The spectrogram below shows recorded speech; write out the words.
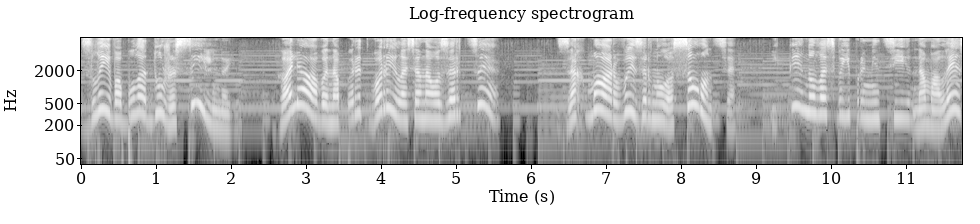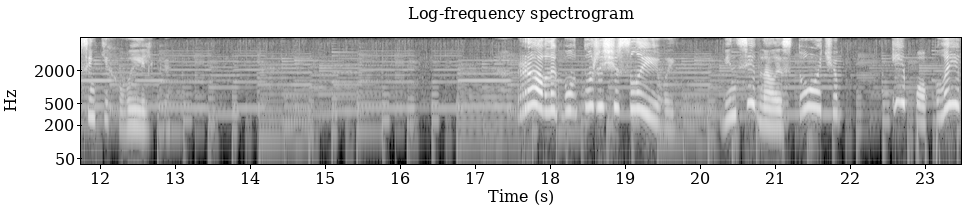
Злива була дуже сильною. Галявина перетворилася на озерце. За хмар визирнуло сонце і кинула свої промінці на малесенькі хвильки. Равлик був дуже щасливий. Він сів на листочок і поплив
